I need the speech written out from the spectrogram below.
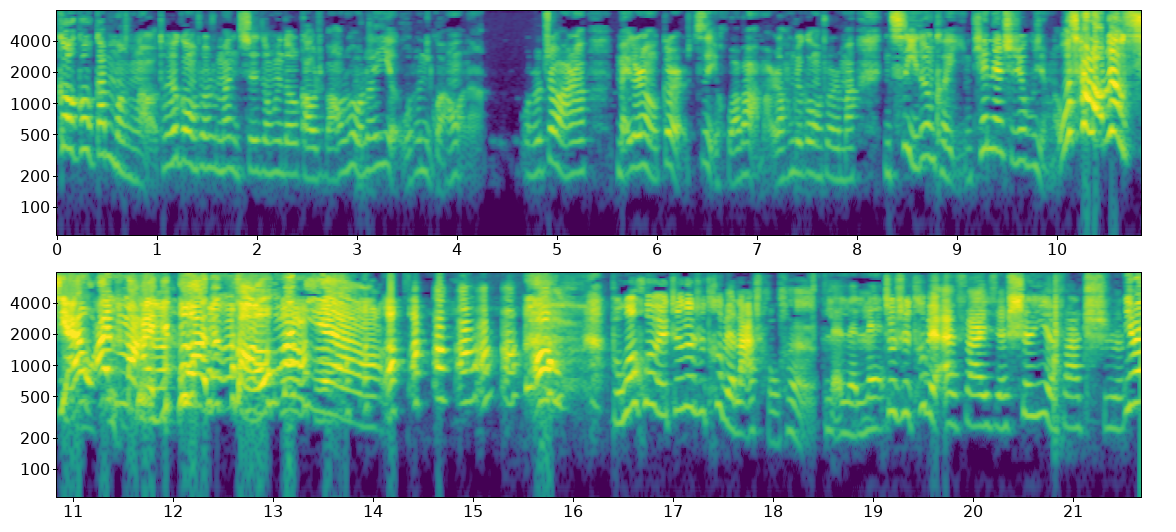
告给我干懵了，他就跟我说什么你吃的东西都是高脂肪，我说我乐意，我说你管我呢。我说这玩意儿每个人有个儿自己活法嘛，然后他就跟我说什么，你吃一顿可以，你天天吃就不行了。我操，老子有钱，我爱买，你管得着吗你？不过慧慧真的是特别拉仇恨，来来来，就是特别爱发一些深夜发吃。因为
